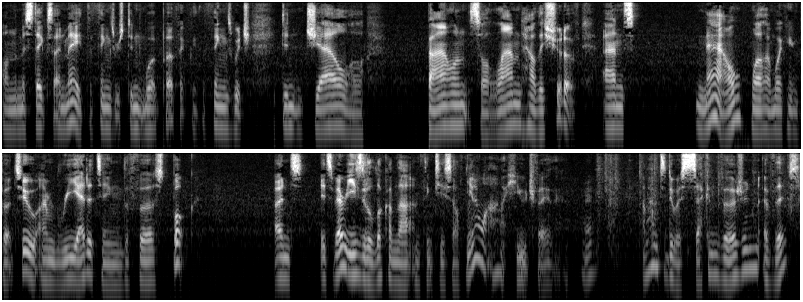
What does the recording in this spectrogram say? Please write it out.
on the mistakes I'd made, the things which didn't work perfectly, the things which didn't gel or balance or land how they should have. And now, while I'm working on Bert 2, I'm re editing the first book. And it's very easy to look on that and think to yourself, you know what, I'm a huge failure, right? I'm having to do a second version of this.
